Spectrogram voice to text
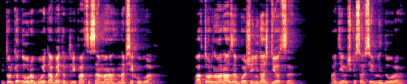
И только дура будет об этом трепаться сама на всех углах. Повторного раза больше не дождется. А девочка совсем не дура,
